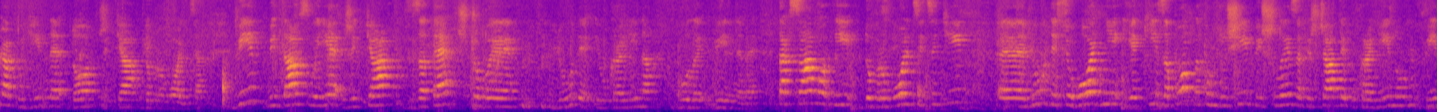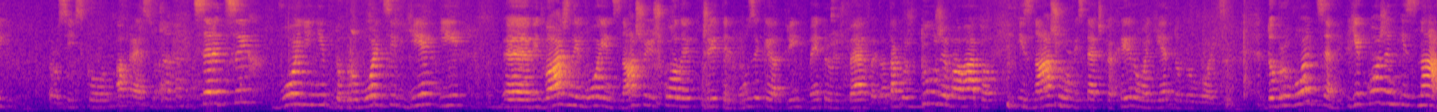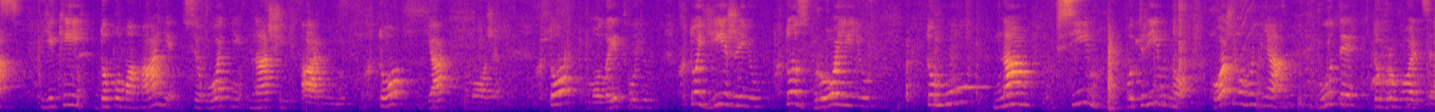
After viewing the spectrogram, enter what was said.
Шевченка подібне до життя добровольця. Він віддав своє життя за те, щоб люди і Україна були вільними. Так само і добровольці це ті е, люди сьогодні, які за покликом душі пішли захищати Україну від російського агресора. Серед цих воїнів, добровольців є і відважний воїн з нашої школи, вчитель музики Андрій Дмитрович Бербер. А також дуже багато із нашого містечка Хирова є добровольців. Добровольцем є кожен із нас, який допомагає сьогодні нашій армії. Хто як може, хто молитвою, хто їжею, хто зброєю. Тому нам всім потрібно кожного дня бути добровольцем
